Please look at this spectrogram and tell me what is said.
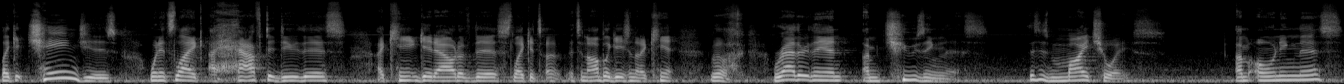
Like it changes when it's like, I have to do this, I can't get out of this, like it's, a, it's an obligation that I can't, ugh, rather than I'm choosing this. This is my choice. I'm owning this.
